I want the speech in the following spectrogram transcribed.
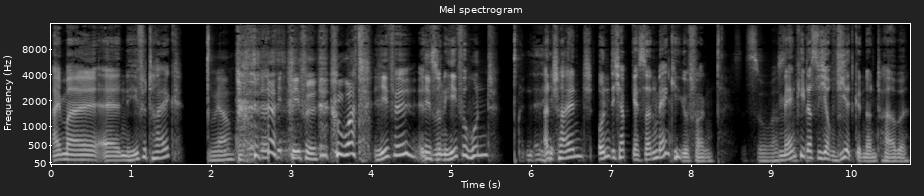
Einmal äh, einen Hefeteig. ja, He- Hefel. What? Hefe, Hefe. so ein Hefehund anscheinend. Und ich habe gestern Mankey gefangen. Das ist sowas. Mankey, das ich auch Wirt genannt habe.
